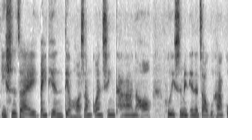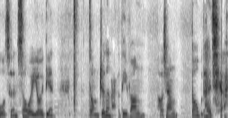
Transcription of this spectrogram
医师在每天电话上关心他，然后护理师每天在照顾他的过程，稍微有一点，总觉得哪个地方好像都不太起来，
